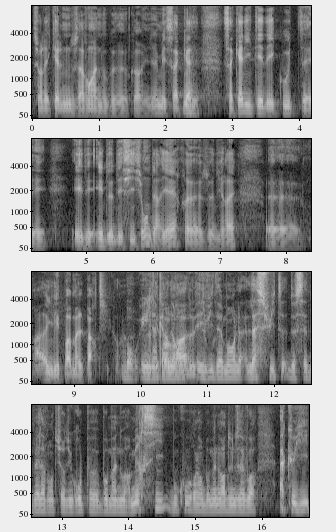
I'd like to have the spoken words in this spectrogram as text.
sur lesquelles nous avons à nous euh, corriger, mais sa, mm. sa qualité d'écoute et, et, de, décision derrière, euh, je dirais, ah, il est pas mal parti. Bon, et il incarnera évidemment la, suite de cette belle aventure du groupe Beaumanoir. Merci beaucoup, Roland Beaumanoir, de nous avoir accueillis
